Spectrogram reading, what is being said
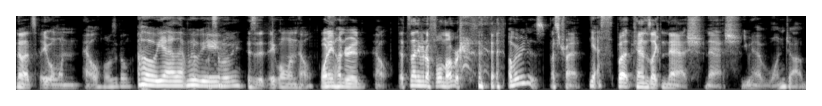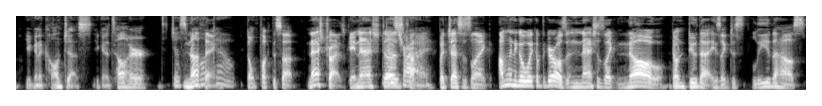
No, that's 811 Hell. What was it called? Oh yeah, that What- movie. What's the movie? Is it 811 Hell? 1 800 Hell. That's not even a full number. oh, maybe it is. Let's try it. Yes. But Ken's like, Nash, Nash, you have one job. You're going to call Jess. You're going to tell her Just nothing. Walk out. Don't fuck this up. Nash tries. Okay, Nash does does, try. try. But Jess is like, I'm going to go wake up the girls. And Nash is like, no, don't do that. He's like, just leave the house.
